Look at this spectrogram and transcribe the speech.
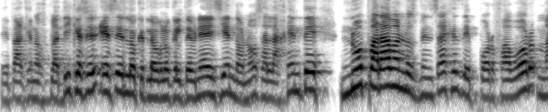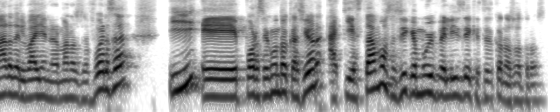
eh, para que nos platiques. E- Ese es lo que, lo, lo que te venía diciendo, ¿no? O sea, la gente no paraban los mensajes de por favor, Mar del Valle en Hermanos de Fuerza. Y eh, por segunda ocasión, aquí estamos, así que muy feliz de que estés con nosotros.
